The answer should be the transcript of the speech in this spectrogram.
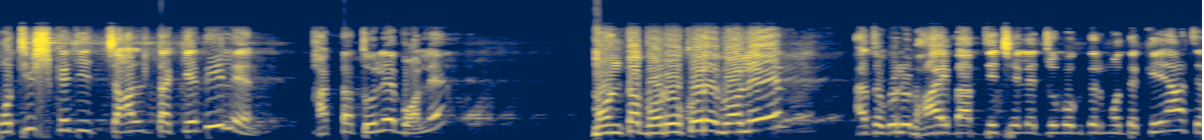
পঁচিশ কেজি চালটা কে দিলেন? হাতটা তুলে বলে মনটা বড় করে বলেন, এতগুলি ভাই, বাপজি, ছেলে, যুবকদের মধ্যে কে আছে?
